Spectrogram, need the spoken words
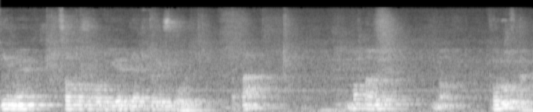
wiemy, co to powoduje, jaki to jest ból. Prawda? Można by no, porównać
